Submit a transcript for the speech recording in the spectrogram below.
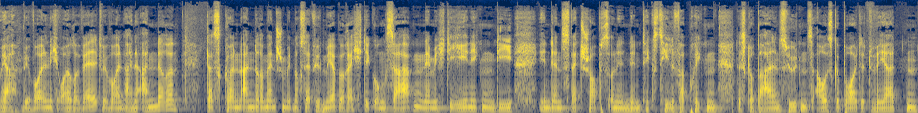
ja, wir wollen nicht eure Welt, wir wollen eine andere. Das können andere Menschen mit noch sehr viel mehr Berechtigung sagen, nämlich diejenigen, die in den Sweatshops und in den Textilfabriken des globalen Südens ausgebeutet werden.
